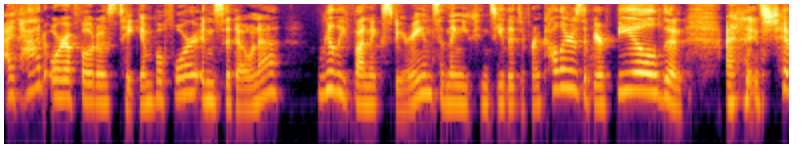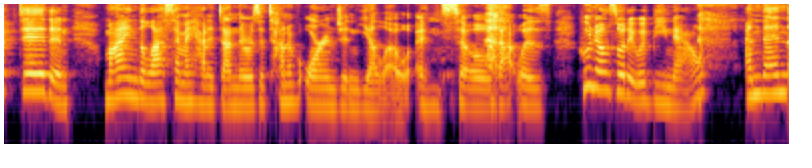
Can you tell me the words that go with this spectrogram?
i've had aura photos taken before in sedona really fun experience and then you can see the different colors of your field and and it's shifted and mine the last time i had it done there was a ton of orange and yellow and so that was who knows what it would be now. And then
